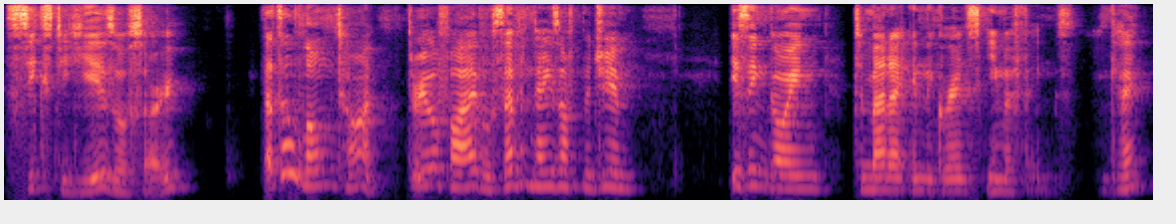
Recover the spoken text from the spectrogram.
60 years or so. That's a long time. Three or five or seven days off the gym isn't going to matter in the grand scheme of things. Okay.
